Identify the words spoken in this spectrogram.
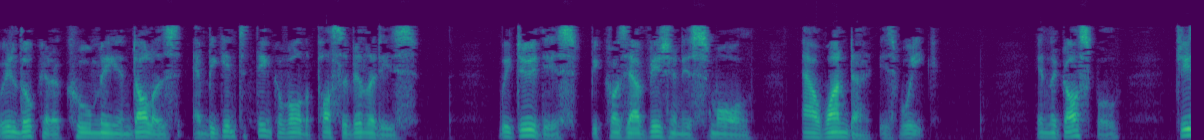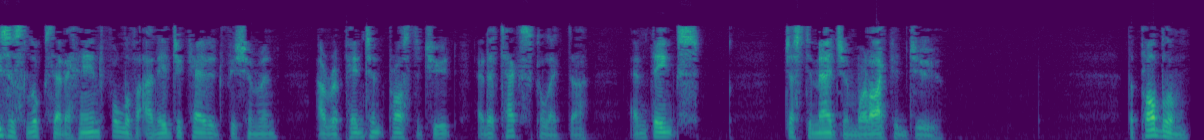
We look at a cool million dollars and begin to think of all the possibilities. We do this because our vision is small, our wonder is weak. In the Gospel, Jesus looks at a handful of uneducated fishermen a repentant prostitute, and a tax collector, and thinks, just imagine what I could do. The problem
